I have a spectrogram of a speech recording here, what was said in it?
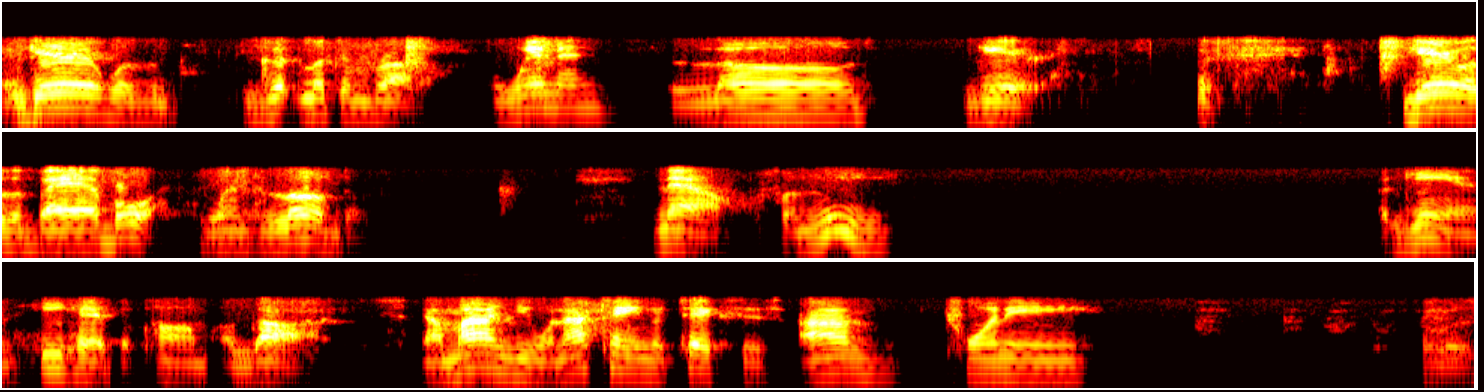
And Gary was a good looking brother. Women loved Gary. Gary was a bad boy. Women loved him. Now, for me, again, he had become a god. Now, mind you, when I came to Texas, I'm 20, it was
